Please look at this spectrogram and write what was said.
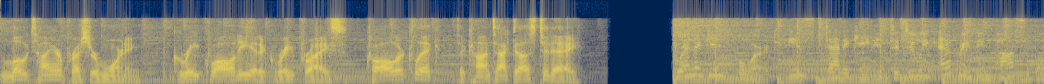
low tire pressure warning. Great quality at a great price. Call or click to contact us today. Brenengen Ford is dedicated to doing everything possible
